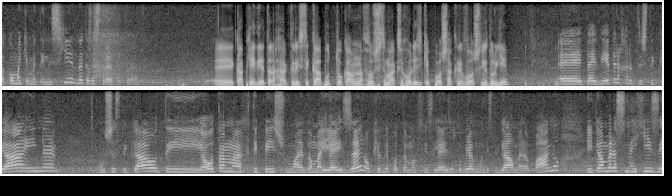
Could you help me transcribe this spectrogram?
ακόμα και με την ισχύ δεν καταστρέφεται ε, κάποια ιδιαίτερα χαρακτηριστικά που το κάνουν αυτό το σύστημα να ξεχωρίζει και πώς ακριβώς λειτουργεί; Ε, τα ιδιαίτερα χαρακτηριστικά είναι ουσιαστικά ότι όταν χτυπήσουμε εδώ με λέιζερ, οποιοδήποτε μορφής λέιζερ, το βλέπουμε και στην κάμερα πάνω, η κάμερα συνεχίζει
